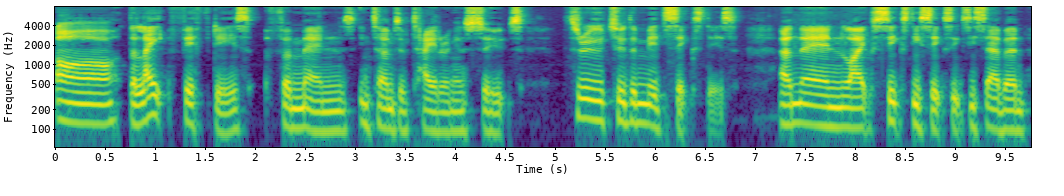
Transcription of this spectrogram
are the late 50s for men's in terms of tailoring and suits through to the mid 60s. And then like 66, 67,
